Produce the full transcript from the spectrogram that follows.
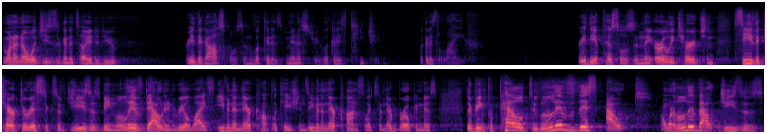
You want to know what Jesus is going to tell you to do? Read the Gospels and look at his ministry, look at his teaching, look at his life. Read the epistles in the early church and see the characteristics of Jesus being lived out in real life, even in their complications, even in their conflicts and their brokenness. They're being propelled to live this out. I want to live out Jesus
